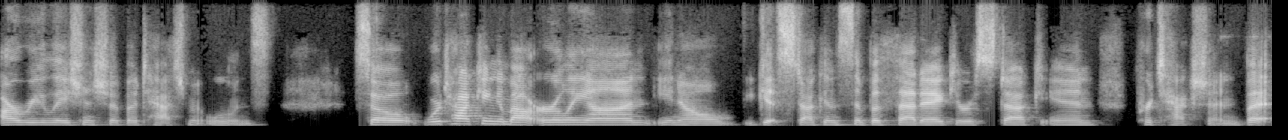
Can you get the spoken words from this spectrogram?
are relationship attachment wounds. So we're talking about early on you know you get stuck in sympathetic you're stuck in protection but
